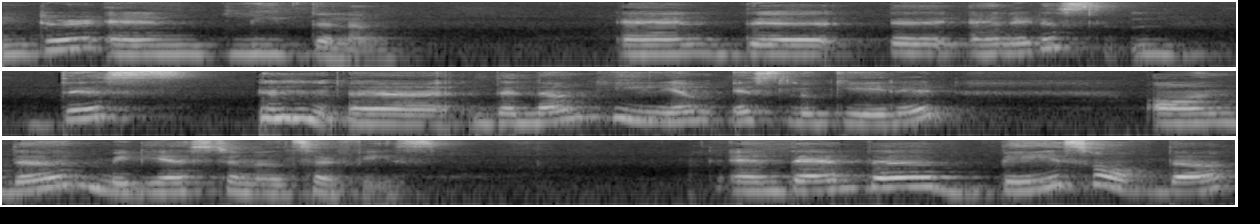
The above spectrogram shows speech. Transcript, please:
enter and leave the lung. And, the, uh, and it is this, uh, the lung hilum is located on the mediastinal surface. And then the base of the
